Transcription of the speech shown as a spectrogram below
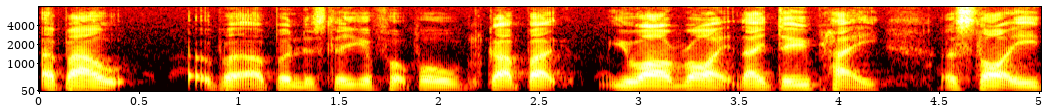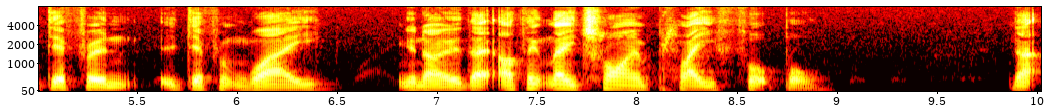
about about Bundesliga football. But you are right; they do play a slightly different different way. You know, they, I think they try and play football. That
